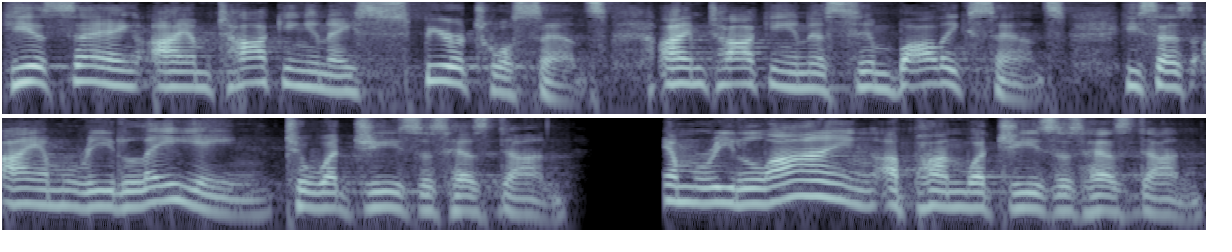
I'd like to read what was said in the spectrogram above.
He is saying, I am talking in a spiritual sense. I'm talking in a symbolic sense. He says, I am relaying to what Jesus has done. I am relying upon what Jesus has done.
